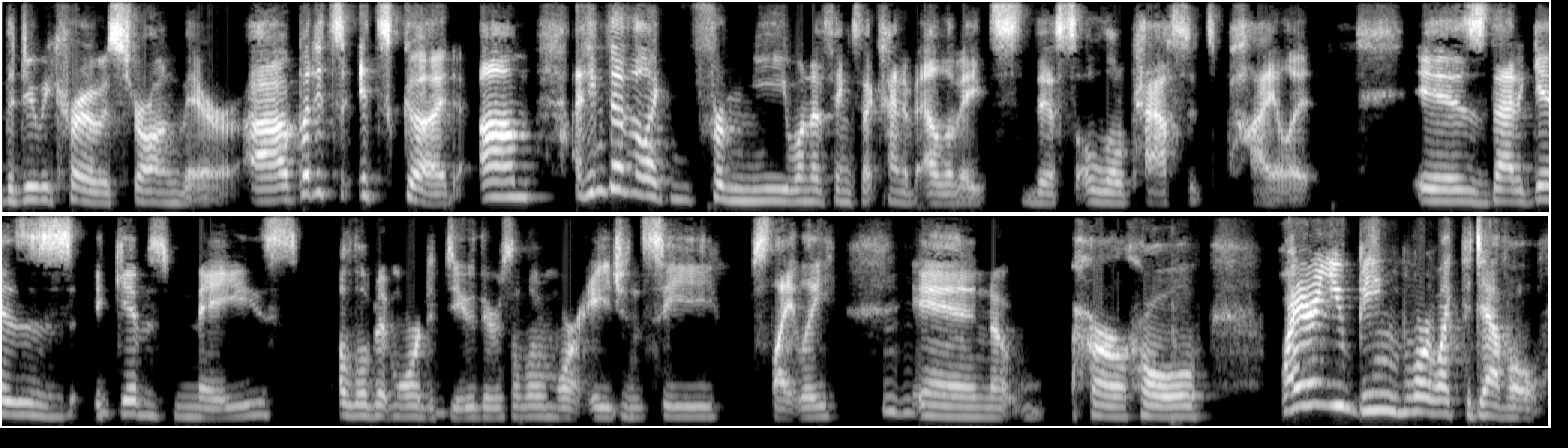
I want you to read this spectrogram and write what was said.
the dewey crowe is strong there uh but it's it's good. Um i think that like for me one of the things that kind of elevates this a little past its pilot is that it gives it gives maze a little bit more to do. There's a little more agency slightly Mhm. in her whole why aren't you being more like the devil?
